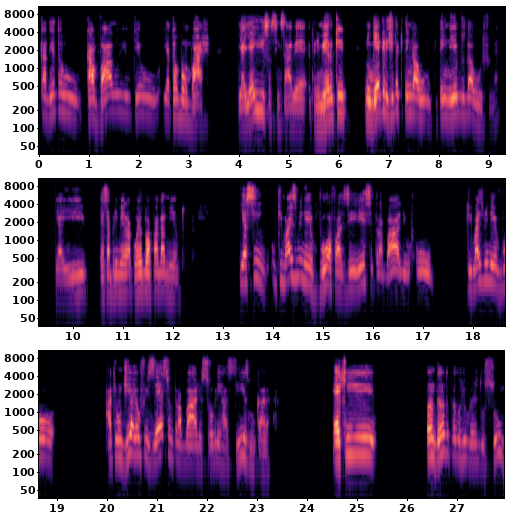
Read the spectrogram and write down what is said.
cadê teu cavalo e, o teu, e a tua bombacha? E aí é isso, assim, sabe? É, primeiro que ninguém acredita que tem, gaú que tem negros gaúchos, né? E aí essa é a primeira coisa do apagamento. E assim, o que mais me levou a fazer esse trabalho, ou o que mais me levou a que um dia eu fizesse um trabalho sobre racismo, cara, é que andando pelo Rio Grande do Sul,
